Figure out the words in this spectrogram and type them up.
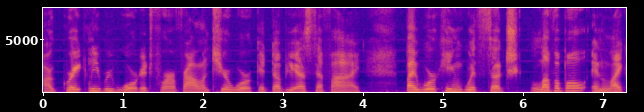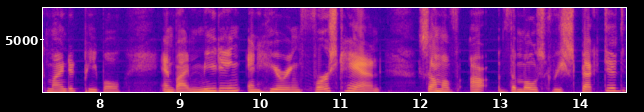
are greatly rewarded for our volunteer work at WSFI by working with such lovable and like minded people and by meeting and hearing firsthand some of our, the most respected,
